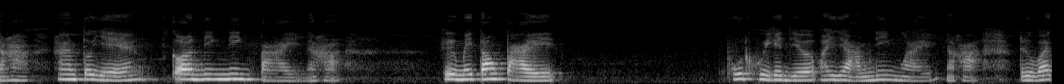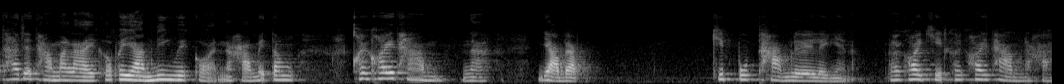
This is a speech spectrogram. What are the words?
นะคะห้ามโต้แย้งก็นิ่งๆไปนะคะ คือไม่ต้องไป พูดคุยกันเยอะพยายามนิ่งไว้นะคะ หรือว่าถ้าจะทำอะไรก็พยายามนิ่งไว้ก่อนนะคะ ไม่ต้องค่อยๆทำนะอย่าแบบคิดปุ๊บทำเลยอะไรเงี้ยนะค่อยๆคคิด ค่อย ๆทำนะคะ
